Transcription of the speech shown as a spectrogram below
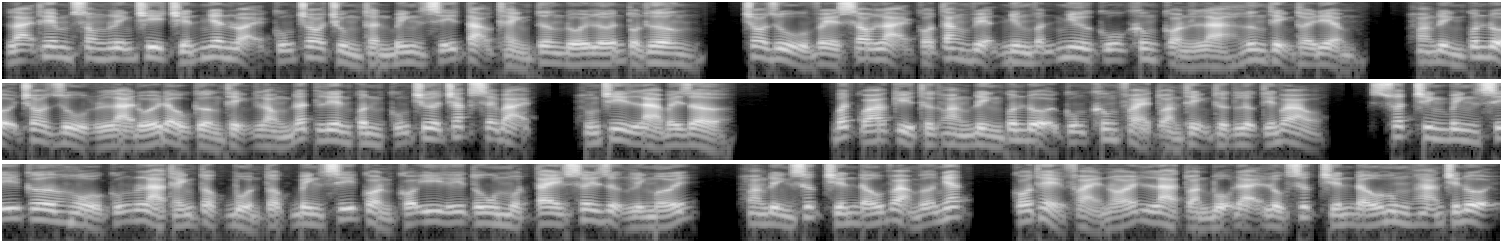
Lại thêm song linh chi chiến nhân loại cũng cho trùng thần binh sĩ tạo thành tương đối lớn tổn thương, cho dù về sau lại có tăng viện nhưng vẫn như cũ không còn là hương thịnh thời điểm hoàng đình quân đội cho dù là đối đầu cường thịnh lòng đất liên quân cũng chưa chắc sẽ bại húng chi là bây giờ. Bất quá kỳ thực hoàng đình quân đội cũng không phải toàn thịnh thực lực tiến vào, xuất trinh binh sĩ cơ hồ cũng là thánh tộc, bổn tộc binh sĩ còn có y tu một tay xây dựng lính mới, hoàng đình sức chiến đấu vạm vỡ nhất, có thể phải nói là toàn bộ đại lục sức chiến đấu hung hãn chiến đội,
